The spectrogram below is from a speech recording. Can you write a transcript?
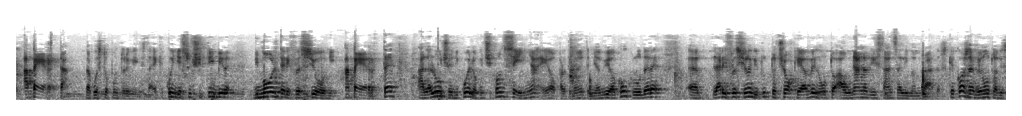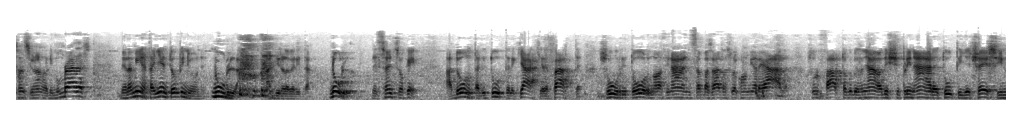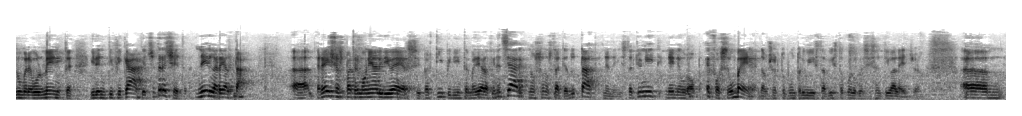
aperta da questo punto di vista e che quindi è suscettibile di molte riflessioni aperte alla luce di quello che ci consegna, e ho praticamente mi avvio a concludere, eh, la riflessione di tutto ciò che è avvenuto a un anno di distanza da Lehman Brothers. Che cosa è avvenuto a distanza di un anno da Lehman Brothers? Nella mia tagliente opinione, nulla, a dire la verità. Nulla, nel senso che ad onta di tutte le chiacchiere fatte sul ritorno alla finanza basata sull'economia reale, sul fatto che bisognava disciplinare tutti gli eccessi innumerevolmente identificati, eccetera, eccetera, nella realtà eh, ratios patrimoniali diversi per tipi di intermediario finanziari non sono stati adottati né negli Stati Uniti né in Europa e forse è un bene da un certo punto di vista, visto quello che si sentiva leggere. Um,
